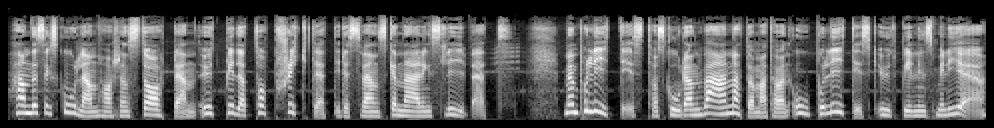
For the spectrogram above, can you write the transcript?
Handelshögskolan har sedan starten utbildat toppskiktet i det svenska näringslivet. Men politiskt har skolan värnat om att ha en opolitisk utbildningsmiljö.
